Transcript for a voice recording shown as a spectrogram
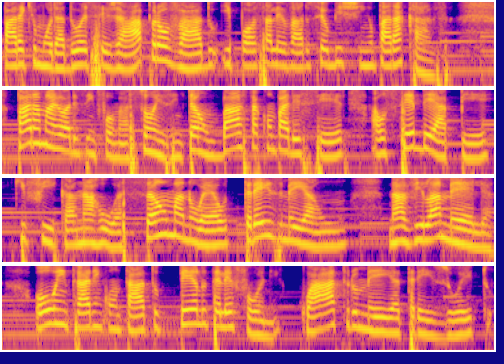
para que o morador seja aprovado e possa levar o seu bichinho para casa. Para maiores informações, então, basta comparecer ao CBAP, que fica na rua São Manuel 361, na Vila Amélia ou entrar em contato pelo telefone 4638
